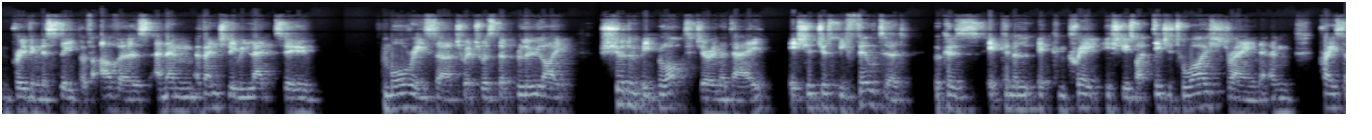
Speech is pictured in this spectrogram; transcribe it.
improving the sleep of others. And then eventually we led to more research, which was that blue light shouldn't be blocked during the day. It should just be filtered because it can it can create issues like digital eye strain and place,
